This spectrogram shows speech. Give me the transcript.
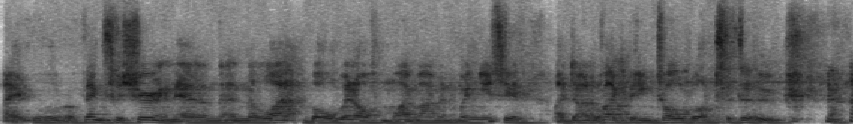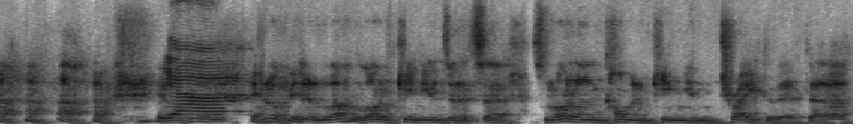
Right. Well, thanks for sharing that. And, and the light bulb went off in my moment when you said, I don't like being told what to do. yeah. and I've met a lot of Kenyans, and it's, a, it's not an uncommon Kenyan trait that uh,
